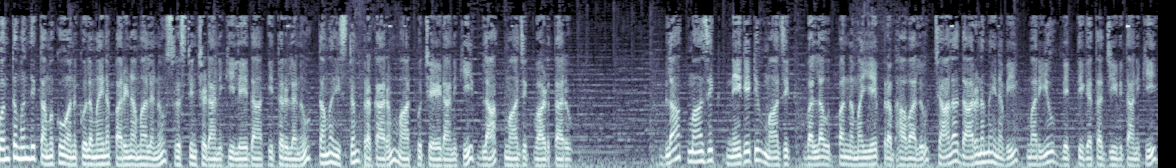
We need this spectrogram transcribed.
కొంతమంది తమకు అనుకూలమైన పరిణామాలను సృష్టించడానికి లేదా ఇతరులను తమ ఇష్టం ప్రకారం మార్పు చేయడానికి బ్లాక్ మాజిక్ వాడుతారు. బ్లాక్ మాజిక్ నెగటివ్ మాజిక్ వల్ల ఉత్పన్నమయ్యే ప్రభావాలు చాలా దారుణమైనవి మరియు వ్యక్తిగత జీవితానికి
